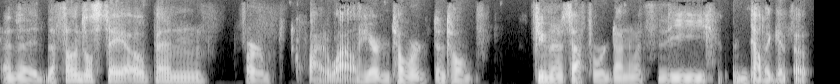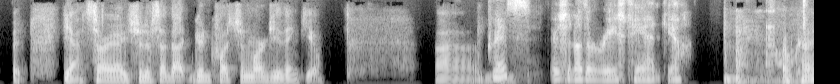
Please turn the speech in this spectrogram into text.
and the the phones will stay open for quite a while here until we're until a few minutes after we're done with the delegate vote. But yeah, sorry, I should have said that. Good question, Margie. Thank you. Uh, Chris? There's another raised hand. Yeah. okay.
